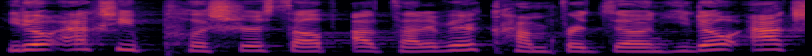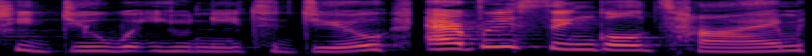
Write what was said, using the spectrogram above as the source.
you don't actually push yourself outside of your comfort zone, you don't actually do what you need to do. Every single time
